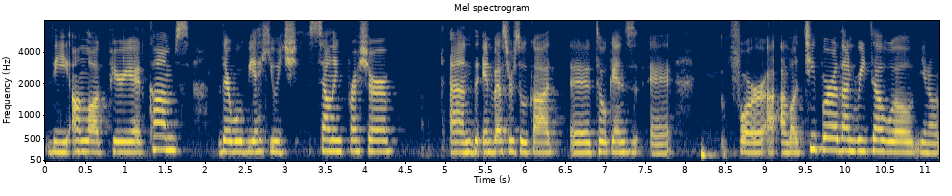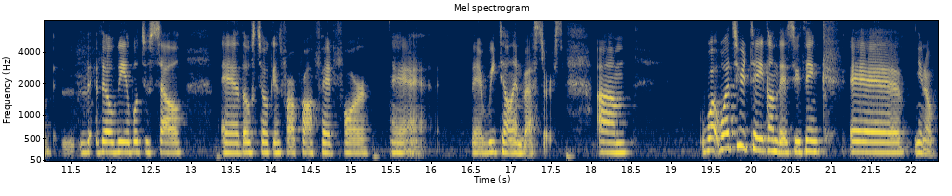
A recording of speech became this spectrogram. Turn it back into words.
the unlock period comes, there will be a huge selling pressure and investors who got uh, tokens uh, for a, a, lot cheaper than retail will you know th- they'll be able to sell uh, those tokens for a profit for uh, the retail investors. Um, what, what's your take on this? You think uh, you know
